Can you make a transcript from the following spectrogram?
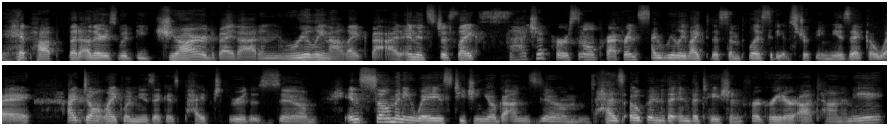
hip hop, but others would be jarred by that and really not like that. And it's just like such a personal preference. I really liked the simplicity of stripping music away. I don't like when music is piped through the Zoom. In so many ways, teaching yoga on Zoom has opened the invitation for greater autonomy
